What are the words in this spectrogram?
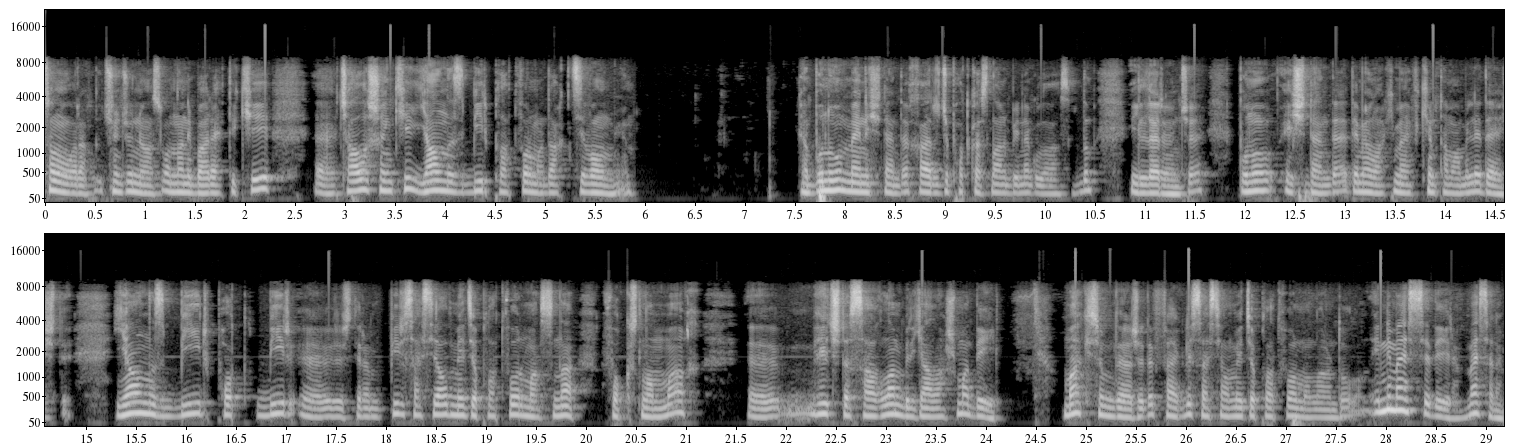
son olaraq üçüncü nüans ondan ibarətdir ki, e, çalışın ki, yalnız bir platformada aktiv olmayın. Bunu mən eşidəndə xarici podkastların birinə qulaq asırdım illər öncə. Bunu eşidəndə demək olar ki, mənim fikrim tamamilə dəyişdi. Yalnız bir pod, bir e, üzr istəyirəm, bir sosial media platformasına fokuslanmaq heç də sağlam bir yanaşma deyil. Maksimum dərəcədə fərqli sosial media platformalarında olun. İndi mən sizə deyirəm, məsələn,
